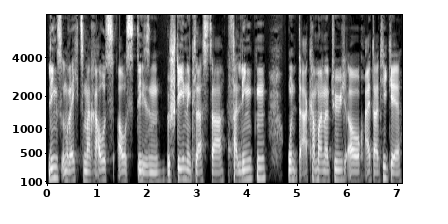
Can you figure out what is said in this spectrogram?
links und rechts mal raus aus diesen bestehenden Cluster verlinken. Und da kann man natürlich auch alte Artikel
